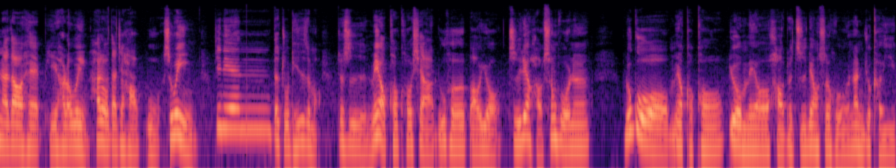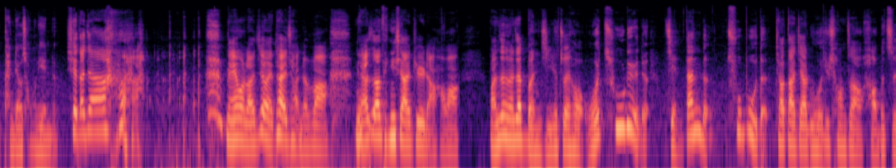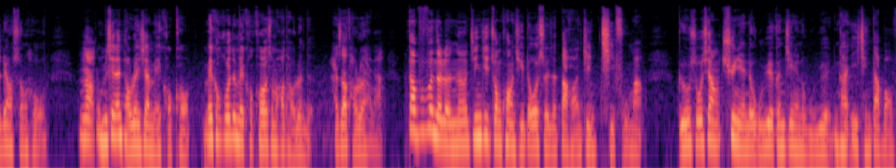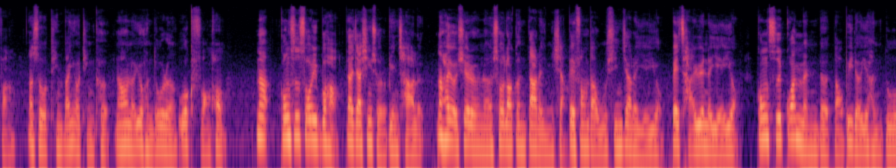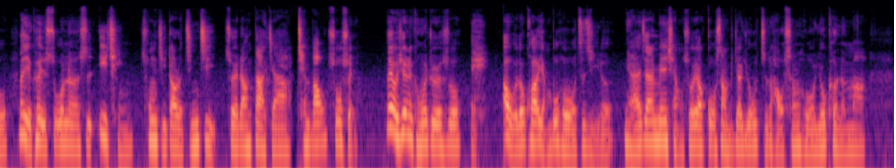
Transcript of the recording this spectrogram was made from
迎来到 Happy Halloween。Hello，大家好，我是 Win。今天的主题是什么？就是没有 Coco 下如何保有质量好生活呢？如果没有 Coco 又没有好的质量生活，那你就可以砍掉重练了。谢谢大家。没有了，这样也太惨了吧？你还是要听下去的，好不好？反正呢，在本集的最后，我会粗略的、简单的、初步的教大家如何去创造好的质量生活。那我们先来讨论一下没 Coco，没 Coco 就没 Coco，有什么好讨论的？还是要讨论，好吧？大部分的人呢，经济状况其实都会随着大环境起伏嘛。比如说像去年的五月跟今年的五月，你看疫情大爆发，那时候停班又停课，然后呢又很多人 work from home，那公司收益不好，大家薪水都变差了。那还有一些人呢受到更大的影响，被放到无薪假的也有，被裁员的也有，公司关门的、倒闭的也很多。那也可以说呢是疫情冲击到了经济，所以让大家钱包缩水。那有些人可能会觉得说，哎。啊，我都快要养不活我自己了，你还在那边想说要过上比较优质的好生活，有可能吗？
